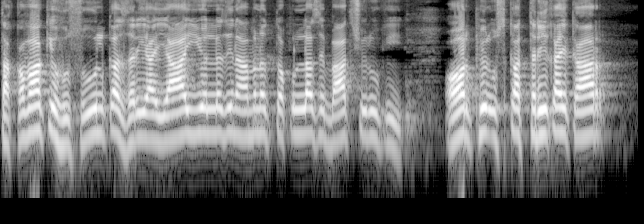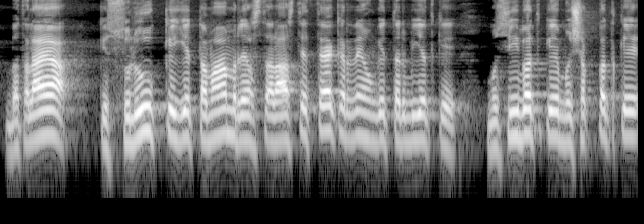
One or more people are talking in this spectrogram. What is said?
تقوا کے حصول کا ذریعہ یا الزین امن الطق اللہ سے بات شروع کی اور پھر اس کا طریقۂ کار بتلایا کہ سلوک کے یہ تمام راستہ راستے طے کرنے ہوں گے تربیت کے۔ مصیبت کے، مشقت کے،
